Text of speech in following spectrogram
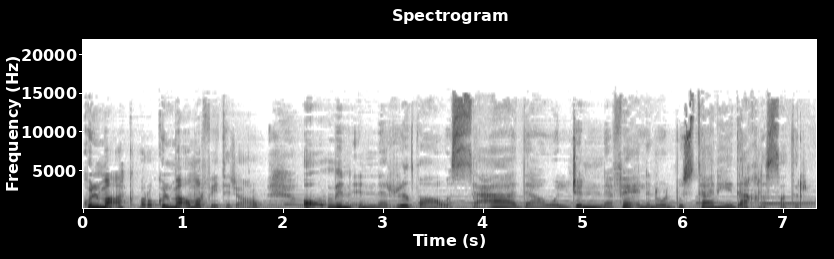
كل ما أكبر وكل ما أمر في تجارب أؤمن إن الرضا والسعادة والجنة فعلا والبستان هي داخل الصدر.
